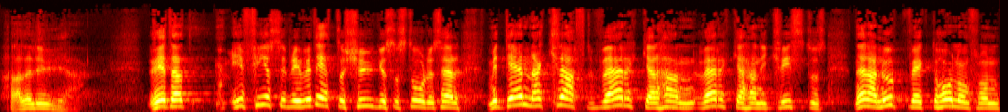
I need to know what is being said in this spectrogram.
Halleluja. Du vet att i Efesierbrevet 1 och 20 så står det så här, med denna kraft verkar han, verkar han i Kristus när han uppväckte honom från,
